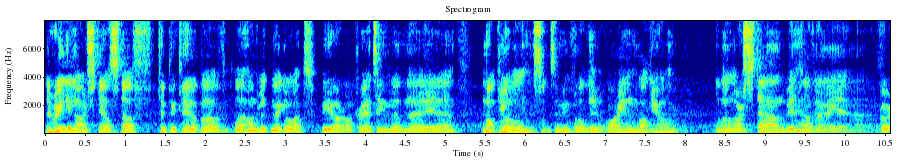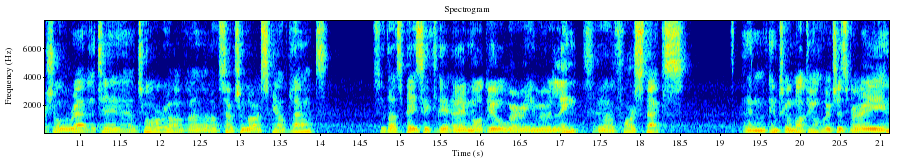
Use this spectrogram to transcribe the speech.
the really large scale stuff, typically above 100 megawatts, we are operating with a uh, module, something we call the Orion module. And on our stand, we have a uh, virtual reality tour of, uh, of such a large scale plant. So that's basically a module where you link uh, four stacks in, into a module, which is very,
